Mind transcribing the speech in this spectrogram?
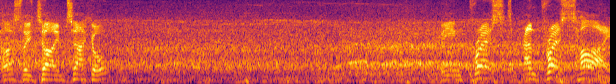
Nicely timed tackle. Pressed and pressed high.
